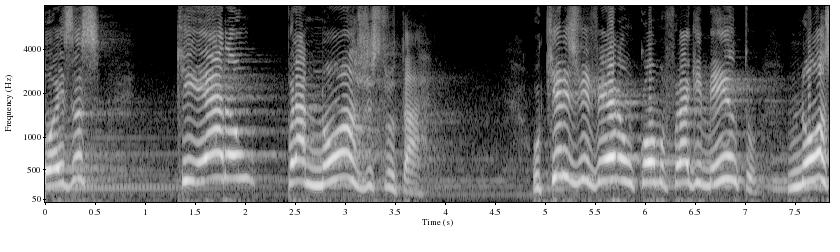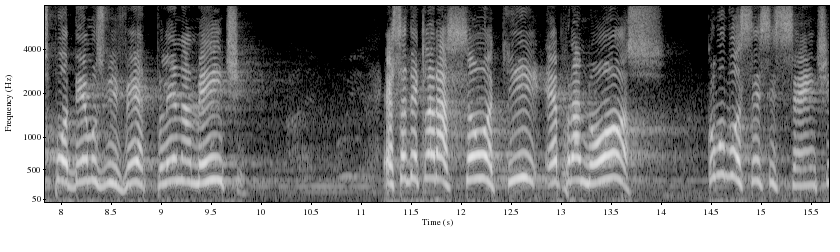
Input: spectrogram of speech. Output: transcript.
coisas que eram para nós desfrutar. O que eles viveram como fragmento, nós podemos viver plenamente. Essa declaração aqui é para nós. Como você se sente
